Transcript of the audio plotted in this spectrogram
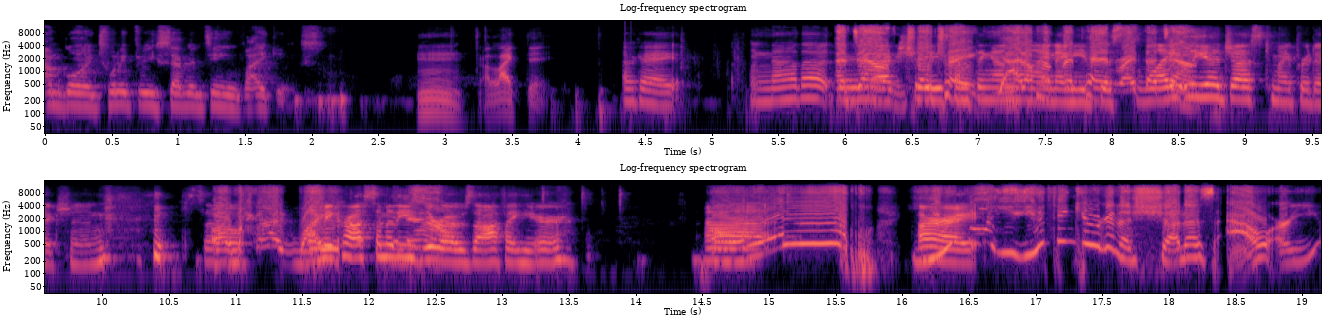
I'm going 23-17 Vikings. Mm, I like that. Okay. Now that That there's down, actually Trey, Trey. something on Yeah, I the line, I my need pen. to slightly adjust my prediction. so Oh my god, why let me cross some of these now? zeros off of here. Uh, Oh, all you right. You, you think you were gonna shut us out? Are you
